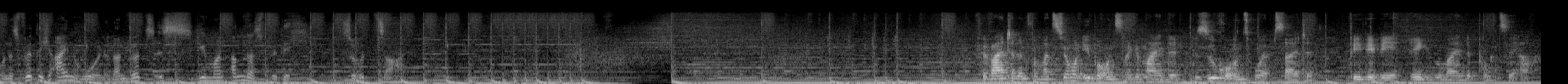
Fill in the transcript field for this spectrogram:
Und es wird dich einholen und dann wird es jemand anders für dich zurückzahlen. Für weitere Informationen über unsere Gemeinde besuche unsere Webseite www.regelgemeinde.ch.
